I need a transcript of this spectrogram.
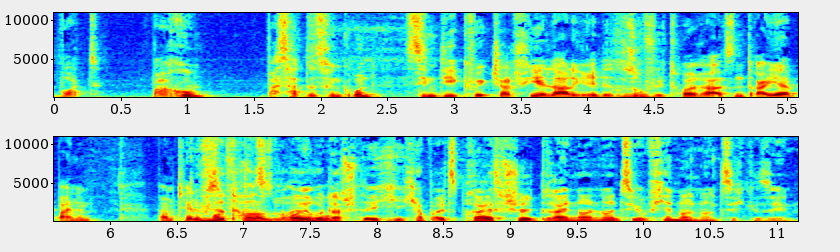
What? Warum? Was hat das für einen Grund? Sind die Quick Charge 4 Ladegeräte so viel teurer als ein Dreier bei einem, beim Telefon Wieso für 1000 Euro? Das, ich ich habe als Preisschild 3,99 und 4,99 gesehen.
